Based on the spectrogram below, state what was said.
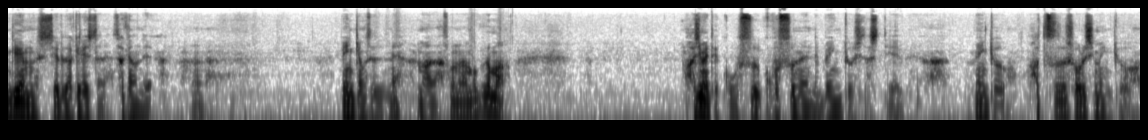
ゲームしてるだけでしたね。酒飲んで、うん、勉強もせずにね。まあそんな僕がまあ初めてこう数ここ数年で勉強しだして免許初勝利士免許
